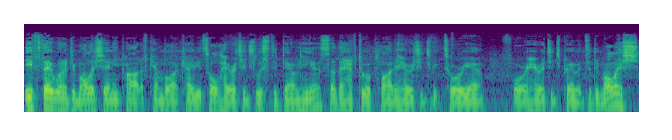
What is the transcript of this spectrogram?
If they want to demolish any part of Campbell Arcade, it's all heritage listed down here, so they have to apply to Heritage Victoria for a heritage permit to demolish.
